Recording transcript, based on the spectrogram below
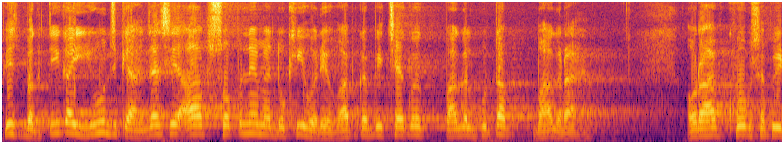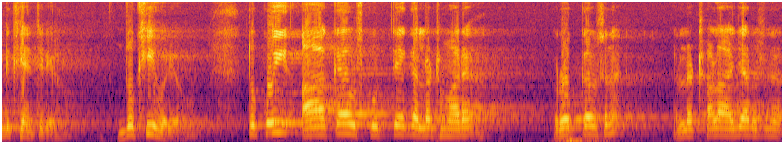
फिर इस भक्ति का यूज़ क्या? है जैसे आप सपने में दुखी हो रहे हो, आपके पीछे कोई पागल कुत्ता भाग रहा है और आप खूब स्पीड खींच रहे हो, दुखी हो रहे हो तो कोई आके उस कुत्ते के लठ मारे, रोक के उसने, लठाड़ा आ जाए उसने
